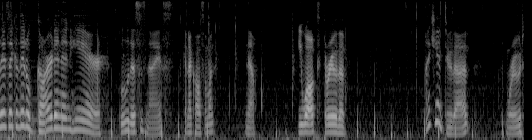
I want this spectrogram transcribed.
there's like a little garden in here. Ooh, this is nice. Can I call someone? No. You walked through the... I can't do that. Rude.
